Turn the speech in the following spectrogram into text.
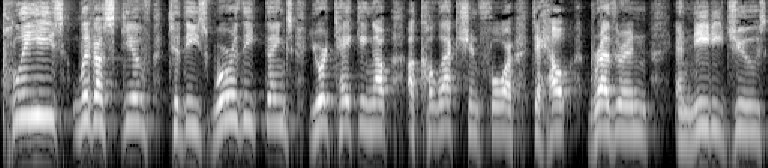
please let us give to these worthy things you're taking up a collection for to help brethren and needy Jews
